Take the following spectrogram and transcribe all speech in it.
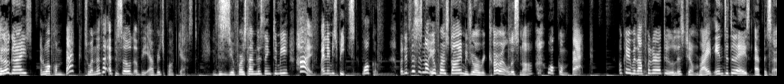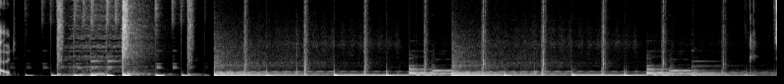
Hello, guys, and welcome back to another episode of the Average Podcast. If this is your first time listening to me, hi, my name is Peace. Welcome. But if this is not your first time, if you're a recurrent listener, welcome back. Okay, without further ado, let's jump right into today's episode.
